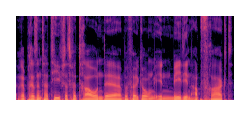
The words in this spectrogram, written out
repräsentativ das Vertrauen der Bevölkerung in Medien abfragt.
